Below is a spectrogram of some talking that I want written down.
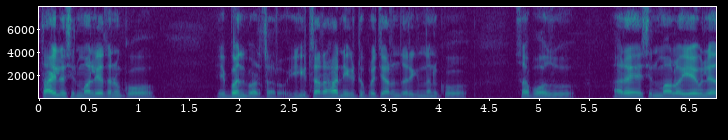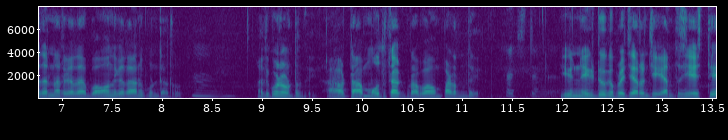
స్థాయిలో సినిమా లేదనుకో ఇబ్బంది పడతారు. ఈ తరహా నెగిటివ్ ప్రచారం జరిగిందనుకో సపోజు అరే సినిమాలో ఏమి లేదన్నారు కదా బాగుంది కదా అనుకుంటారు. అది కూడా ఉంటుంది. ఆ టా మూతటాకు ప్రభావం పడుతుంది ఈ నెగిటివ్గా ప్రచారం చే ఎంత చేస్తే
